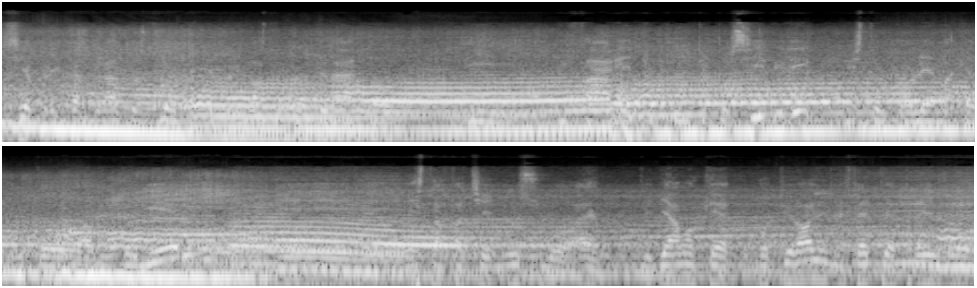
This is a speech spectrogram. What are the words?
sia per il campionato estivo che per il nostro campionato di, di fare i più punti possibili visto il problema che ha avuto, ha avuto ieri e, e sta facendo il suo eh. vediamo che ecco, Bottiroli in effetti ha preso un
